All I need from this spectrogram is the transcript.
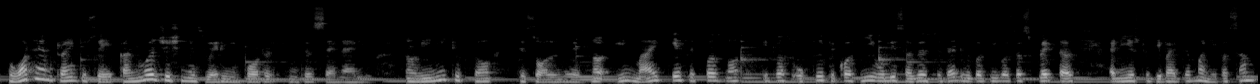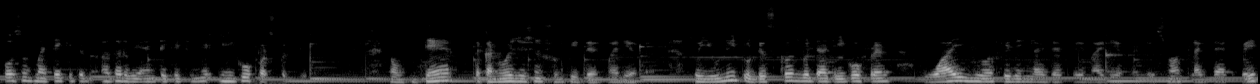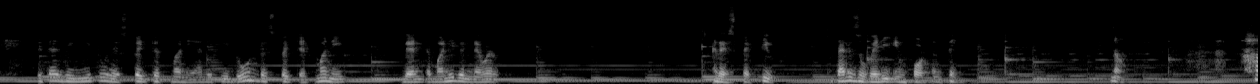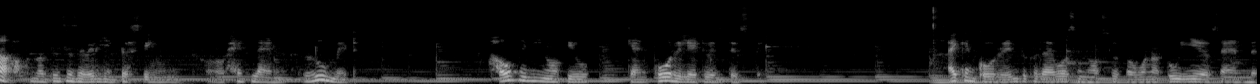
so, what I am trying to say, conversation is very important in this scenario. Now we need to talk this always. Now in my case, it was not. It was okay because he only suggested that because he was a splitter and he used to divide the money. But some persons might take it in other way and take it in an ego perspective. Now there, the conversation should be there, my dear friends. So you need to discuss with that ego friends why you are feeling like that way my dear friend it's not like that way so that we need to respect that money and if we don't respect that money then the money will never respect you. So that is a very important thing. Now, how? Now, this is a very interesting uh, headline roommate. How many of you can correlate with this thing? I can correlate because I was in hostel for one or two years and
